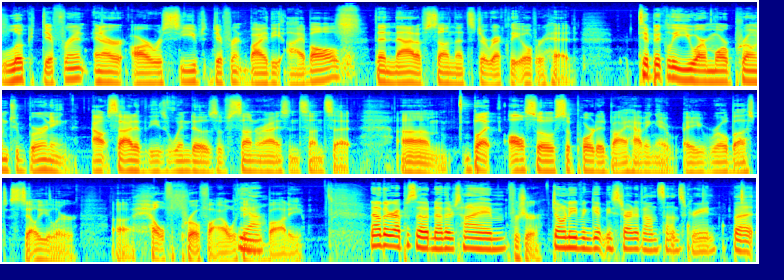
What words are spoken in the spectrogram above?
look different and are, are received different by the eyeballs than that of sun that's directly overhead typically you are more prone to burning outside of these windows of sunrise and sunset, um, but also supported by having a, a robust cellular uh, health profile within Yeah. your body. Another episode, another time. For sure. Don't even get me started on sunscreen. But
